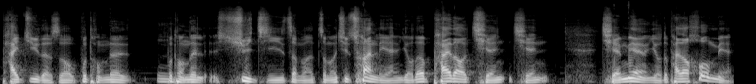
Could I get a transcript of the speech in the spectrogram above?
拍剧的时候不同的嗯不同的续集怎么怎么去串联，有的拍到前前前面，有的拍到后面，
